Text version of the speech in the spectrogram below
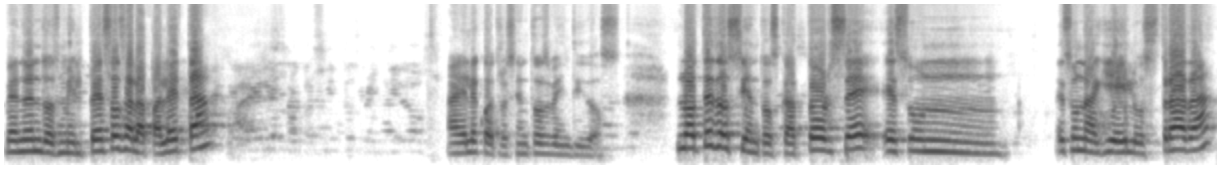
Vendo en 2,000 pesos a la paleta. AL422. Lote 214 es, un, es una guía ilustrada.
